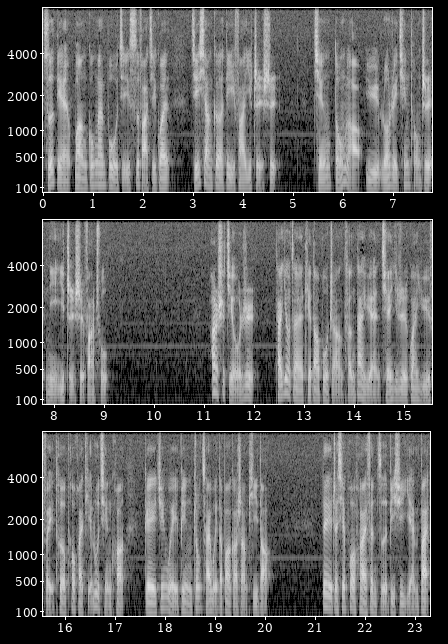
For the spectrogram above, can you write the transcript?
此点望公安部及司法机关即向各地发以指示，请董老与罗瑞卿同志拟一指示发出。二十九日，他又在铁道部长滕代远前一日关于匪特破坏铁路情况。给军委并中财委的报告上批道：“对这些破坏分子必须严办，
